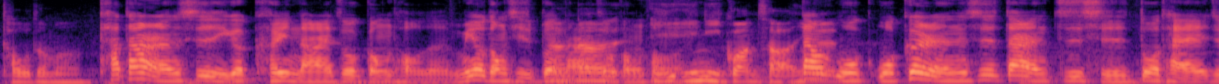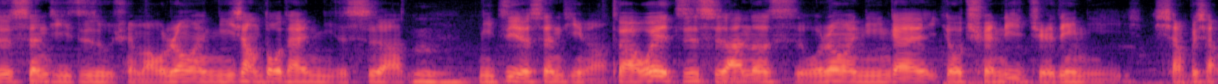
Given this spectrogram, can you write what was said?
投的吗？它当然是一个可以拿来做公投的，没有东西是不能拿来做公投。以以你观察，但我我个人是当然支持堕胎，就是身体自主权嘛。我认为你想堕胎你的事啊，嗯，你自己的身体嘛，对啊，我也支持安乐死。我认为你应该有权利决定你想不想。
